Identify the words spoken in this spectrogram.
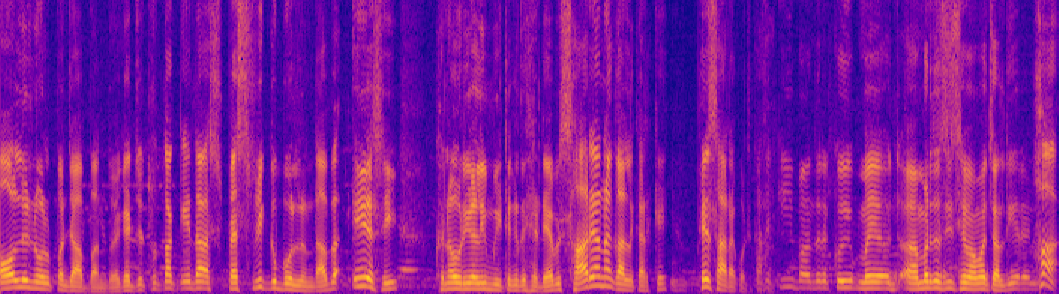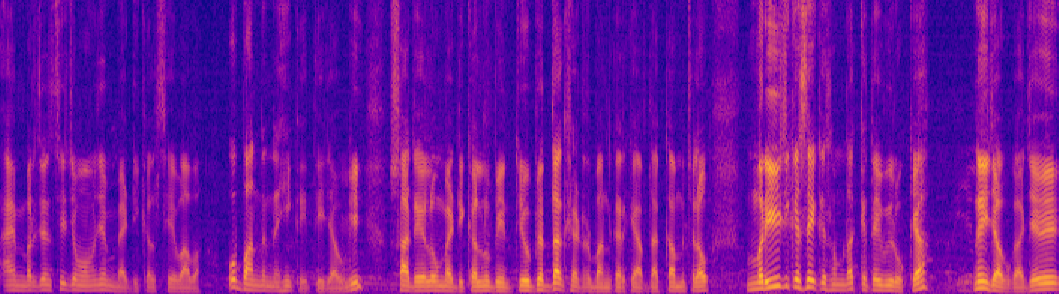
ਆਲ ਇਨ ਆਲ ਪੰਜਾਬ ਬੰਦ ਹੋਏਗਾ। ਜਿੱਥੋਂ ਤੱਕ ਇਹਦਾ ਸਪੈਸੀਫਿਕ ਬੋਲਣ ਦਾ ਵਾ, ਇਹ ਅਸੀਂ ਖਨੌਰੀ ਵਾਲੀ ਮੀਟਿੰਗ ਤੇ ਛੱਡਿਆ ਵੀ ਸਾਰਿਆਂ ਨਾਲ ਗੱਲ ਕਰਕੇ ਫਿਰ ਸਾਰਾ ਕੁਝ ਕਰ ਕੀ ਬੰਦ ਕੋਈ ਮੈਂ ਐਮਰਜੈਂਸੀ ਸੇਵਾਵਾਂ ਚੱਲਦੀਆਂ ਰਹਿਣ ਹਾਂ ਐਮਰਜੈਂਸੀ ਜਿਵੇਂ ਜਿਵੇਂ ਮੈਡੀਕਲ ਸੇਵਾ ਵਾ ਉਹ ਬੰਦ ਨਹੀਂ ਕੀਤੀ ਜਾਊਗੀ। ਸਾਡੇ ਵੱਲੋਂ ਮੈਡੀਕਲ ਨੂੰ ਬੇਨਤੀ ਹੋ ਵੀ ਅੱਧਾ ਕੁ ਸ਼ਟਰ ਬੰਦ ਕਰਕੇ ਆਪਦਾ ਕੰਮ ਚਲਾਓ। ਮਰੀਜ਼ ਕਿਸੇ ਕਿਸਮ ਦਾ ਕਿਤੇ ਵੀ ਰੋਕਿਆ ਨਹੀਂ ਜਾਊਗਾ। ਜੇ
